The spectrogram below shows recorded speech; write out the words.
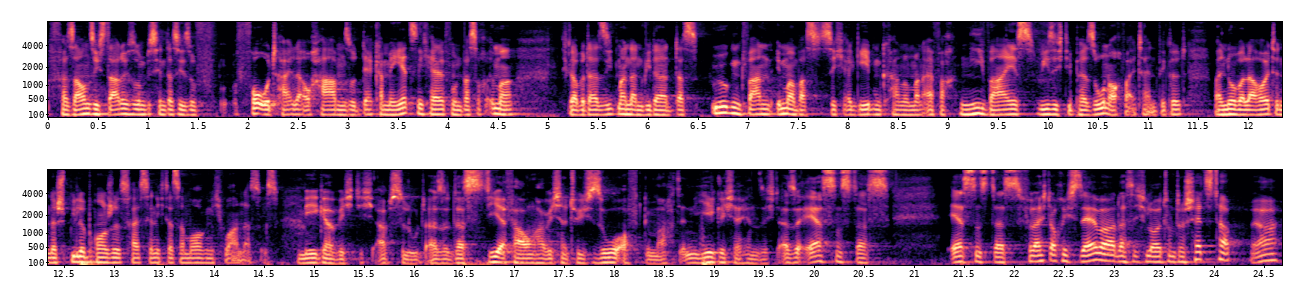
versauen sich dadurch so ein bisschen, dass sie so Vorurteile auch haben, so der kann mir jetzt nicht helfen und was auch immer. Ich glaube, da sieht man dann wieder, dass irgendwann immer was sich ergeben kann und man einfach nie weiß, wie sich die Person auch weiterentwickelt, weil nur weil er heute in der Spielebranche ist, heißt ja nicht, dass er morgen nicht woanders ist. Mega wichtig, absolut. Also das, die Erfahrung habe ich natürlich so oft gemacht in jeglicher Hinsicht. Also erstens, dass Erstens, dass vielleicht auch ich selber, dass ich Leute unterschätzt habe. Ja,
